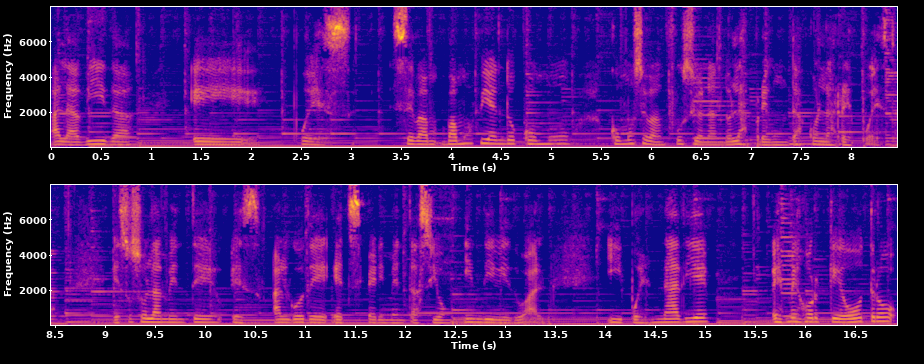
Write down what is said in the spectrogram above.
a la vida, eh, pues se vamos viendo cómo, cómo se van fusionando las preguntas con las respuestas. Eso solamente es algo de experimentación individual y pues nadie es mejor que otro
